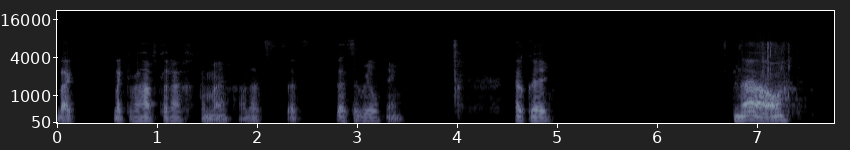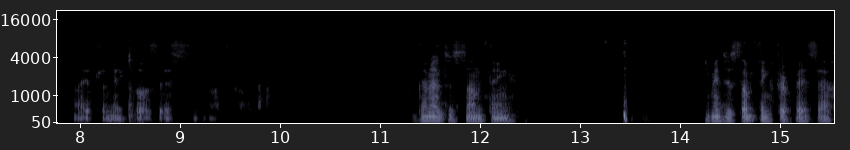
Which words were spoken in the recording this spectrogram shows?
like like that's that's that's a real thing. Okay. Now wait let me close this. I'm gonna do something. Let me do something for pesach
